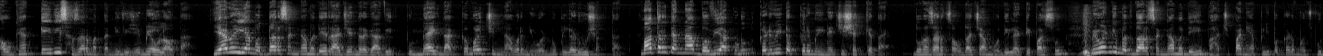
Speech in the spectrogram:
अवघ्या तेवीस हजार मतांनी विजय मिळवला होता. यावेळी या मतदारसंघामध्ये राजेंद्र गावित पुन्हा एकदा कमळ चिन्हावर निवडणूक लढवू शकतात. मात्र त्यांना बवियाकडून कडवी टक्कर मिळण्याची शक्यता आहे. दोन हजार चौदाच्या मोदी लाटेपासून भिवंडी मतदारसंघामध्येही भाजपाने आपली पकड मजबूत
